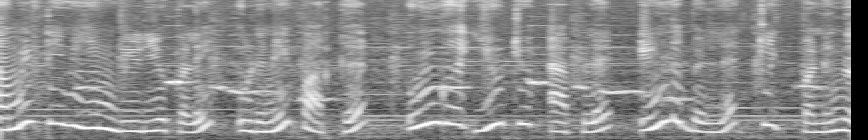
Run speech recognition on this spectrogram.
தமிழ் டிவியின் வீடியோக்களை உடனே பார்க்க உங்க யூடியூப் ஆப்ல இந்த பெல்ல கிளிக் பண்ணுங்க.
